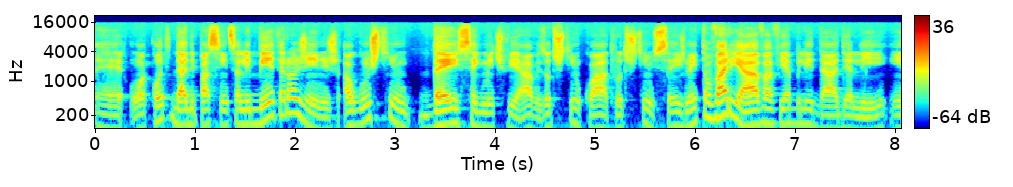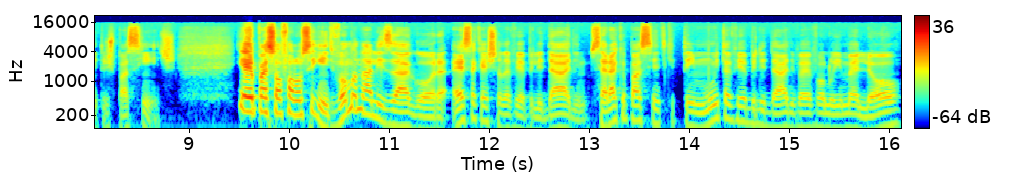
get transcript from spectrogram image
é, uma quantidade de pacientes ali bem heterogêneos. Alguns tinham 10 segmentos viáveis, outros tinham 4, outros tinham 6, né? Então variava a viabilidade ali entre os pacientes. E aí o pessoal falou o seguinte: vamos analisar agora essa questão da viabilidade. Será que o paciente que tem muita viabilidade vai evoluir melhor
